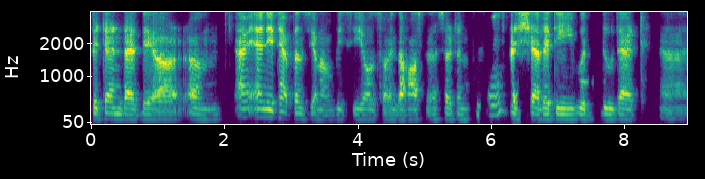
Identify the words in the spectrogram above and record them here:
pretend that they are. Um, and it happens, you know, we see also in the hospital, certain mm-hmm. specialty would do that. Uh,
